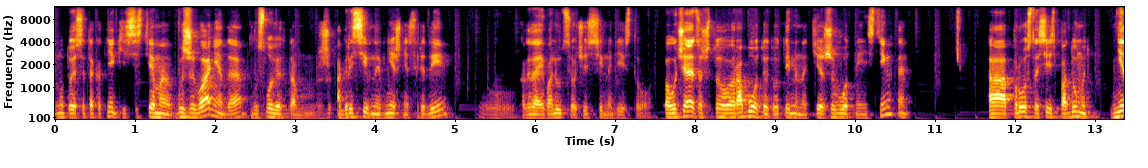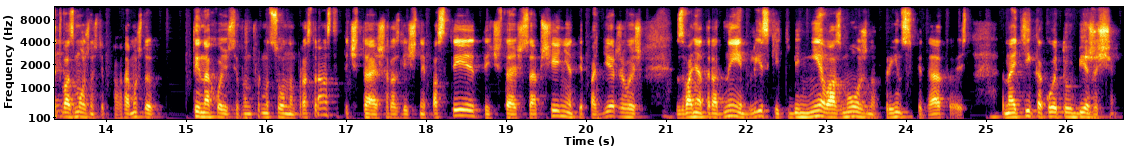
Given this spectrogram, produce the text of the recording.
ну, то есть это как некие системы выживания, да, в условиях там агрессивной внешней среды, когда эволюция очень сильно действовала. Получается, что работают вот именно те животные инстинкты, а просто сесть подумать нет возможности, потому что ты находишься в информационном пространстве, ты читаешь различные посты, ты читаешь сообщения, ты поддерживаешь, звонят родные, близкие, тебе невозможно, в принципе, да, то есть найти какое-то убежище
